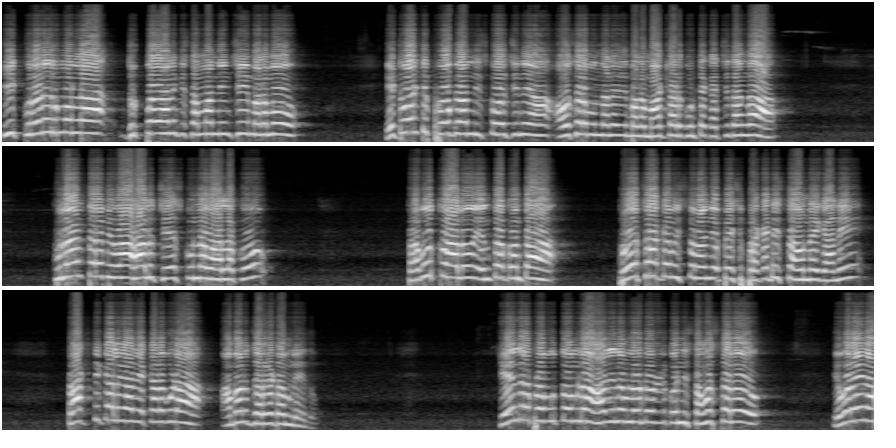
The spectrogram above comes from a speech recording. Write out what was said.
ఈ కుల నిర్మూలన దృక్పథానికి సంబంధించి మనము ఎటువంటి ప్రోగ్రాం తీసుకోవాల్సిన అవసరం ఉందనేది మనం మాట్లాడుకుంటే ఖచ్చితంగా కులాంతర వివాహాలు చేసుకున్న వాళ్ళకు ప్రభుత్వాలు ఎంతో కొంత ప్రోత్సాహం ఇస్తున్నామని చెప్పేసి ప్రకటిస్తూ ఉన్నాయి కానీ ప్రాక్టికల్గా అది ఎక్కడ కూడా అమలు జరగటం లేదు. కేంద్ర ప్రభుత్వంలో ఆధీనంలో ఉన్నటువంటి కొన్ని సంస్థలు ఎవరైనా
